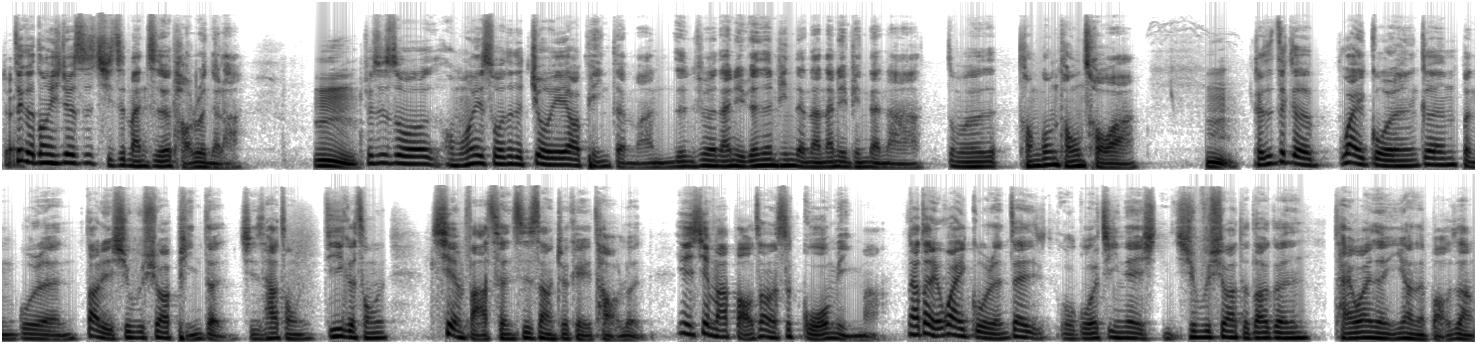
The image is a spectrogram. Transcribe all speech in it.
对，这个东西就是其实蛮值得讨论的啦。嗯，就是说我们会说这个就业要平等嘛，人说男女人人平等啊，男女平等啊，怎么同工同酬啊？嗯，可是这个外国人跟本国人到底需不需要平等？其实他从第一个从宪法层次上就可以讨论，因为宪法保障的是国民嘛。那到底外国人在我国境内需不需要得到跟台湾人一样的保障？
